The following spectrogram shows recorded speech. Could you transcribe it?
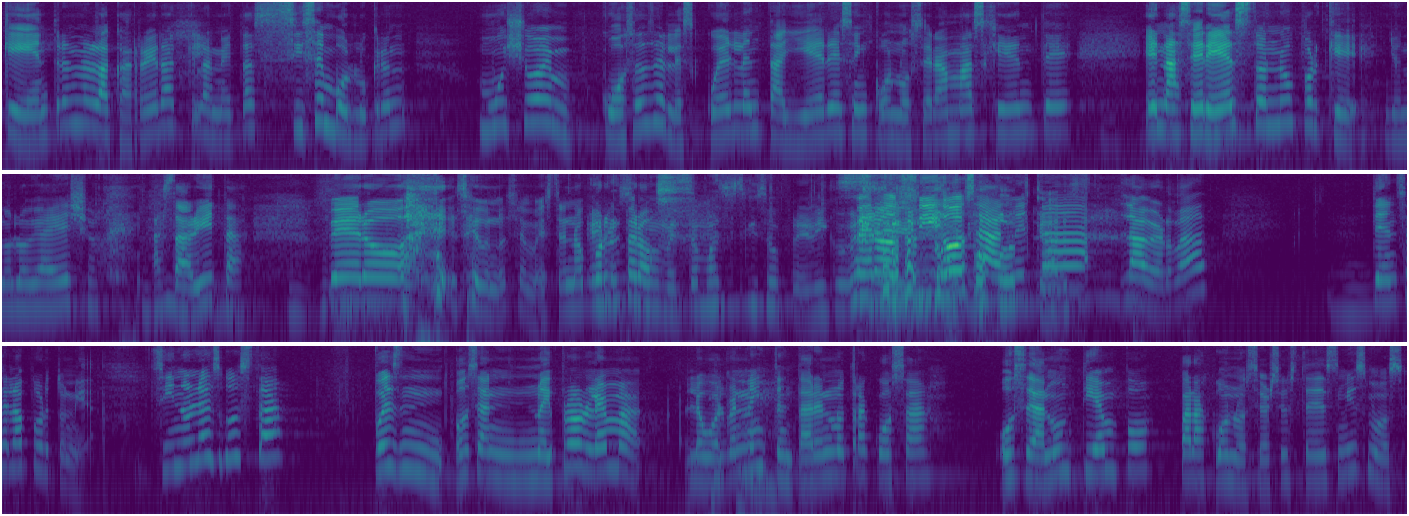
que entren a la carrera, que la neta sí se involucren mucho en cosas de la escuela, en talleres, en conocer a más gente, en hacer esto, ¿no? Porque yo no lo había hecho hasta ahorita, pero segundo semestre, ¿no? En Porque, nuestro pero, momento más esquizofrénico. pero sí, o sea, neta, la verdad, dense la oportunidad. Si no les gusta, pues, o sea, no hay problema. Lo vuelven a intentar en otra cosa o se dan un tiempo para conocerse ustedes mismos.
